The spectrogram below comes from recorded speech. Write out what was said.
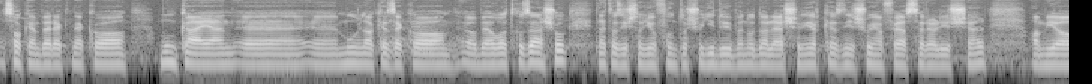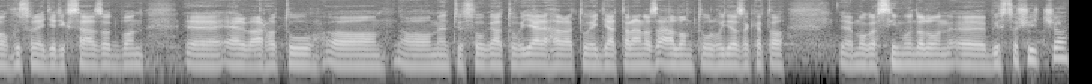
szakembereknek a munkáján múlnak ezek a, beavatkozások, tehát az is nagyon fontos, hogy időben oda lehessen érkezni, és olyan felszereléssel, ami a 21. században elvárható a, a mentőszolgáltó, vagy elvárható egyáltalán az államtól, hogy ezeket a eh, magas színvonalon eh, biztosítsa.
